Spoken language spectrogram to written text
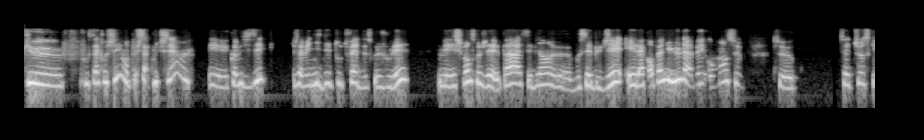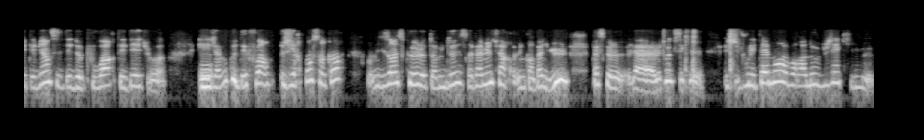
que faut s'accrocher. En plus, ça coûte cher. Et comme je disais, j'avais une idée toute faite de ce que je voulais mais je pense que j'avais pas assez bien euh, bossé le budget. Et la campagne Ulule avait au moins ce, ce, cette chose qui était bien, c'était de pouvoir t'aider, tu vois. Et mm. j'avoue que des fois, j'y repense encore en me disant est-ce que le tome 2, ce serait pas mieux de faire une campagne Ulule? Parce que le, le truc, c'est que je voulais tellement avoir un objet qui me,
